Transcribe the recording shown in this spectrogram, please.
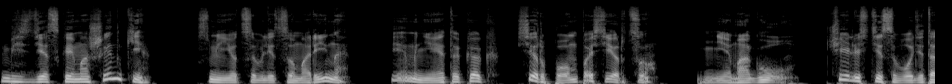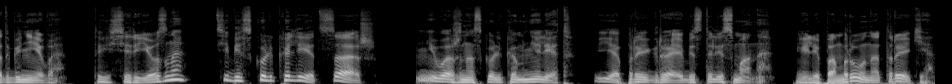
без детской машинки?» Смеется в лицо Марина, и мне это как серпом по сердцу. «Не могу». Челюсти сводит от гнева. «Ты серьезно? Тебе сколько лет, Саш?» «Неважно, сколько мне лет. Я проиграю без талисмана. Или помру на треке.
